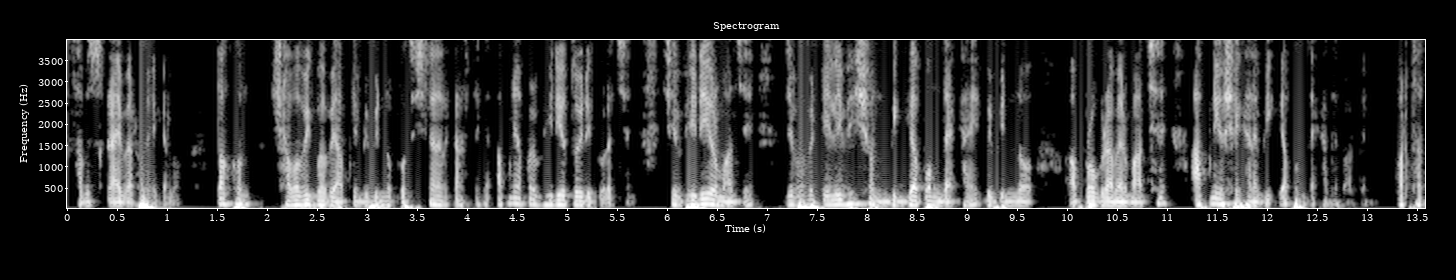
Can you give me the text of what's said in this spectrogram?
সাবস্ক্রাইবার হয়ে গেল। তখন স্বাভাবিকভাবে আপনি বিভিন্ন প্রতিষ্ঠানের কাছ থেকে আপনি আপনার ভিডিও তৈরি করেছেন। সেই ভিডিওর মাঝে যেভাবে টেলিভিশন বিজ্ঞাপন দেখায় বিভিন্ন প্রোগ্রামের মাঝে, আপনিও সেখানে বিজ্ঞাপন দেখাতে পারবেন। অর্থাৎ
